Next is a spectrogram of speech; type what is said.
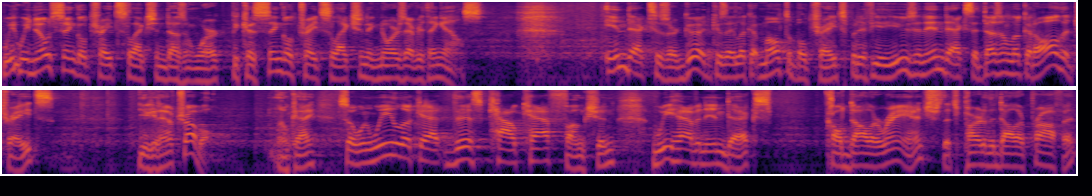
We, we know single trait selection doesn't work because single trait selection ignores everything else. Indexes are good because they look at multiple traits, but if you use an index that doesn't look at all the traits, you can have trouble. Okay? So when we look at this cow calf function, we have an index called dollar ranch that's part of the dollar profit.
